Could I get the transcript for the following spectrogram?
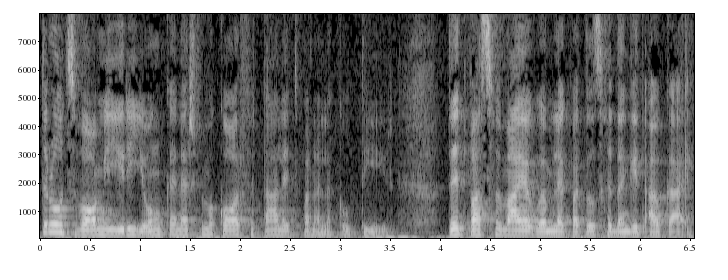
trots waarmee hierdie jong kinders vir mekaar vertel het van hulle kultuur. Dit was vir my 'n oomblik wat ons gedink het, okay,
